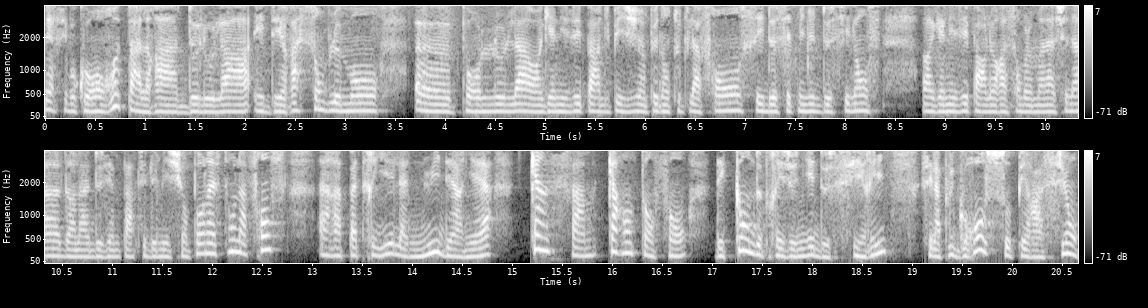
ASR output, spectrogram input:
Merci beaucoup. On reparlera de Lola et des rassemblements euh, pour Lola organisés par l'IPJ un peu dans toute la France et de cette minute de silence organisée par le Rassemblement national dans la deuxième partie de l'émission. Pour l'instant, la France a rapatrié la nuit dernière 15 femmes, 40 enfants des camps de prisonniers de Syrie. C'est la plus grosse opération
